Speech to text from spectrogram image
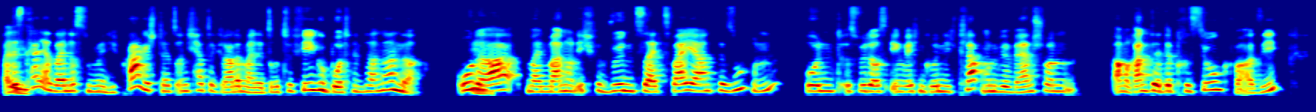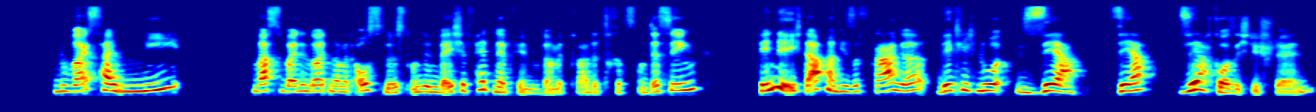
Weil es Hm. kann ja sein, dass du mir die Frage stellst und ich hatte gerade meine dritte Fehlgeburt hintereinander. Oder mein Mann und ich würden es seit zwei Jahren versuchen und es würde aus irgendwelchen Gründen nicht klappen und wir wären schon am Rand der Depression quasi. Du weißt halt nie, was du bei den Leuten damit auslöst und in welche Fettnäpfchen du damit gerade trittst. Und deswegen finde ich, darf man diese Frage wirklich nur sehr, sehr, sehr vorsichtig stellen.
